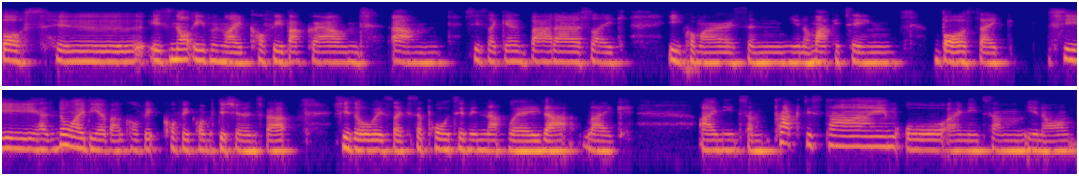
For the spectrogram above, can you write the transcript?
boss who is not even like coffee background. Um, she's like a badass like e-commerce and you know marketing boss. Like she has no idea about coffee coffee competitions, but she's always like supportive in that way that like I need some practice time or I need some you know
